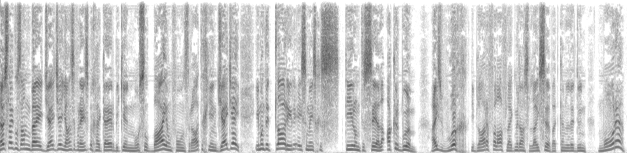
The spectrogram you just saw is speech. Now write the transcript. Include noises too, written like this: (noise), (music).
Nou sluit ons aan by JJ Jansen van Rensburg. Hy kuier bietjie in Mosselbaai om vir ons raad te gee. En JJ, iemand het klaar hier SMS gestuur om te sê hulle akkerboom, hy's hoog, die blare val af, lyk like met ons luise. Wat kan hulle doen? Môre?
